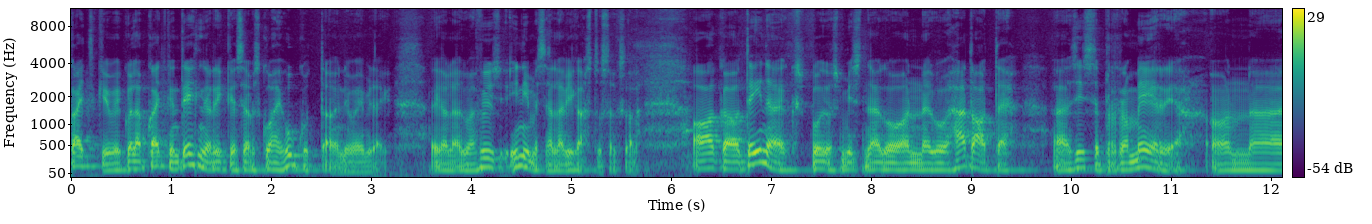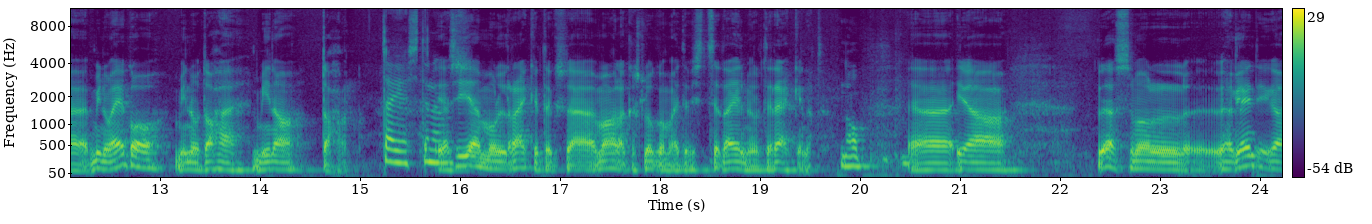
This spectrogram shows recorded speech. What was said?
katki või kui läheb katki, on tehniline rike, sellepärast kohe ei hukuta, on ju, või midagi. ei ole kohe füüs-, inimesele vigastus, eks ole. aga teine üks põhjus, mis nagu on nagu hädade äh, sisse programmeerija, on äh, minu ego, minu tahe, mina tahan täiesti nõus. ja siia mul rääkida üks maalakas lugu, ma ei tea, vist seda eelmine kord ei rääkinud no.. ja, ja kuidas mul ühe kliendiga,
